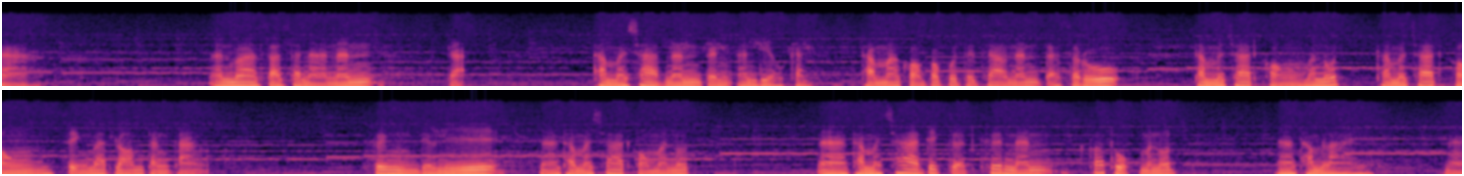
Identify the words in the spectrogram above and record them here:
นา อันว่าศาสนานั้นกับธรรมชาตินั้นเป็นอันเดียวกัน ธรรมะของพระพุทธเจ้านั้นแตรัสรู้ธรรมชาติของมนุษย์ ธรรมชาติของสิ่งแวดล้อมต่างๆ ซึ่งเดี๋ยวนี้นะธรรมชาติของมนุษย์นะธรรมชาติที่เกิดขึ้นนั้นก็ถูกมนุษย์นะทำลายนะ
